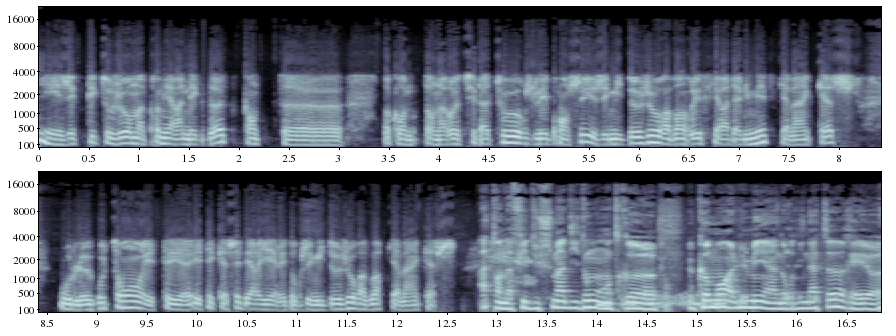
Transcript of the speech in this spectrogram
Et j'explique toujours ma première anecdote. Quand euh, donc on, a reçu la tour, je l'ai branché et j'ai mis deux jours avant de réussir à l'allumer parce qu'il y avait un cache où le bouton était, était caché derrière. Et donc j'ai mis deux jours à voir qu'il y avait un cache. Ah, t'en as fait du chemin, dis donc, entre euh, comment allumer un ordinateur et, euh,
